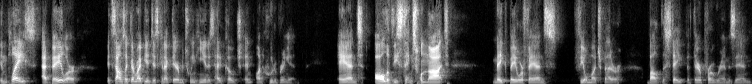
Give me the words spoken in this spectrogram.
in place at Baylor, it sounds like there might be a disconnect there between he and his head coach and on who to bring in. And all of these things will not make Baylor fans feel much better about the state that their program is in.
